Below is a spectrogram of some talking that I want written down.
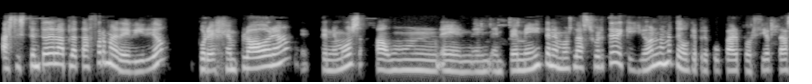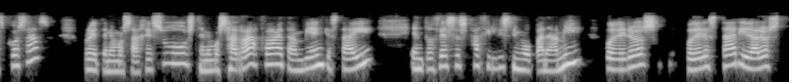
Asistente de la plataforma de vídeo, por ejemplo, ahora tenemos a un, en, PMI tenemos la suerte de que yo no me tengo que preocupar por ciertas cosas, porque tenemos a Jesús, tenemos a Rafa también que está ahí. Entonces es facilísimo para mí poderos, poder estar y daros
